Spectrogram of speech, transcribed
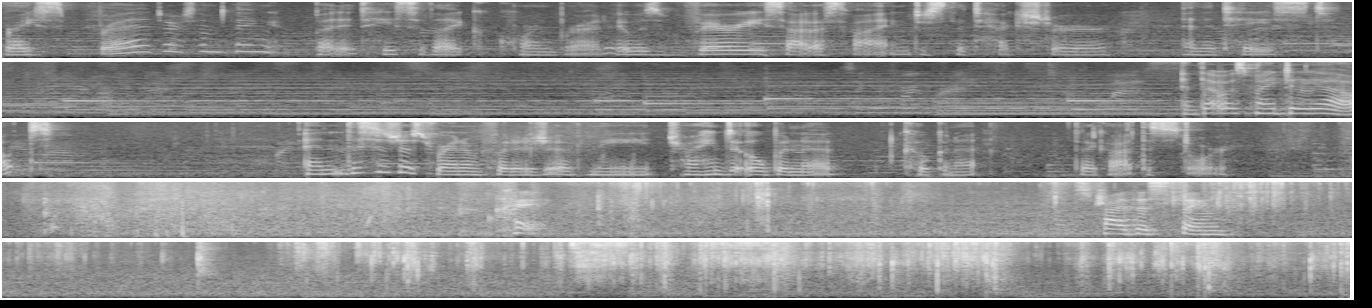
rice bread or something, but it tasted like cornbread. It was very satisfying, just the texture and the taste. And that was my day out. And this is just random footage of me trying to open a coconut that I got at the store. Okay. Let's try this thing.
